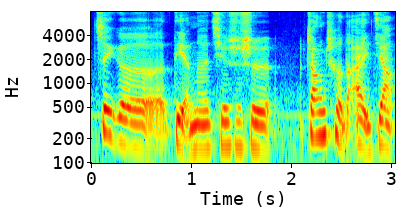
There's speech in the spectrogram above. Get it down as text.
这个点呢其实是张彻的爱将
